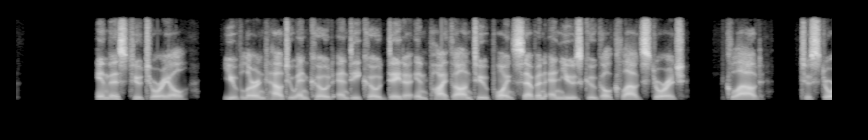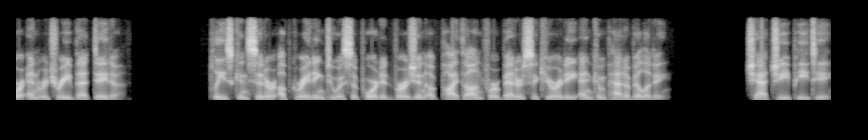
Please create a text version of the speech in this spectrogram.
In this tutorial, you've learned how to encode and decode data in Python 2.7 and use Google Cloud Storage, Cloud, to store and retrieve that data. Please consider upgrading to a supported version of Python for better security and compatibility. ChatGPT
